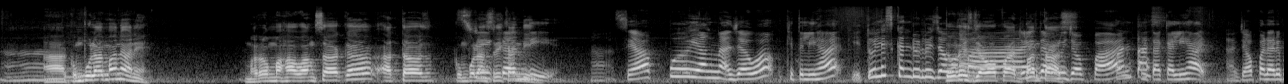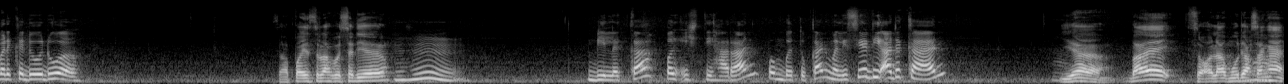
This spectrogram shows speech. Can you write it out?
Ha, ha, kumpulan mana ni? Meromah Wangsa ke atau kumpulan Sri, Sri Kandi? Kandi. Ha, siapa yang nak jawab? Kita lihat. Okay, tuliskan dulu jawapan. Tulis jawapan. Tulis Pantas. dulu jawapan. Pantas. Kita akan lihat ha, jawapan daripada kedua-dua. Siapa yang telah bersedia? Mm-hmm. bilakah pengisytiharan pembentukan Malaysia diadakan? Ya, baik. Soalan mudah Hmm. sangat.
